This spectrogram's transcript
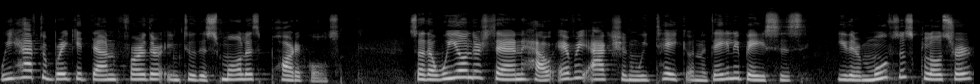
we have to break it down further into the smallest particles so that we understand how every action we take on a daily basis either moves us closer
